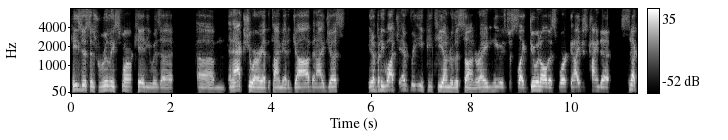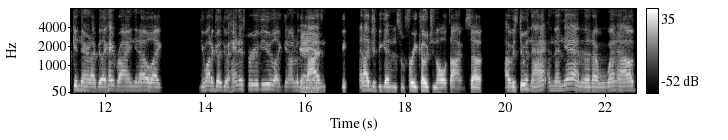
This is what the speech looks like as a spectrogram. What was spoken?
he's just this really smart kid. He was a um, an actuary at the time. He had a job, and I just you know, but he watched every EPT under the sun, right? And he was just like doing all this work, and I just kind of snuck in there, and I'd be like, "Hey, Brian, you know, like, you want to go do a hand history review, like, you know, under the yeah, guys?" Yeah. And, I'd just be getting some free coaching the whole time. So I was doing that, and then yeah, and then I went out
